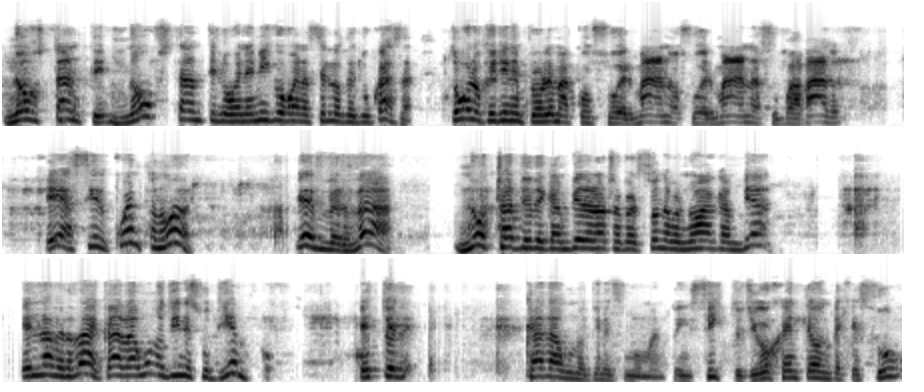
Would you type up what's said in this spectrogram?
No obstante, no obstante, los enemigos van a ser los de tu casa. Todos los que tienen problemas con su hermano, su hermana, su papá, es así el cuento ¿no? Es verdad. No trate de cambiar a la otra persona, pero no va a cambiar. Es la verdad, cada uno tiene su tiempo. Esto es, cada uno tiene su momento. Insisto, llegó gente donde Jesús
